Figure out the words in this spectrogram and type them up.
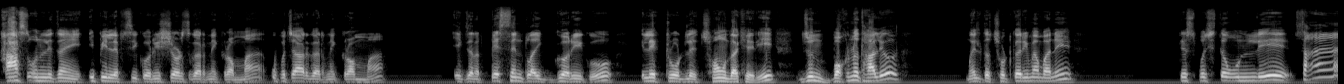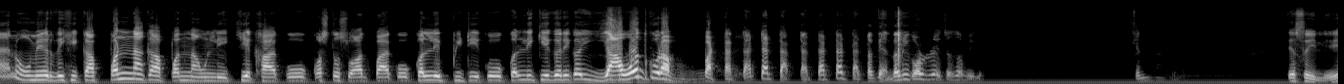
खास उनले चाहिँ इपिलेप्सीको रिसर्च गर्ने क्रममा उपचार गर्ने क्रममा एकजना पेसेन्टलाई गरेको इलेक्ट्रोडले छाउँदाखेरि जुन बग्न थाल्यो मैले त छोटकरीमा भने त्यसपछि त उनले सानो उमेरदेखिका पन्नाका पन्ना उनले के खाएको कस्तो स्वाद पाएको कसले पिटेको कसले के गरेको यावत कुरा बट्टा टाटा टाटा टाटा टाटा त्यहाँ त रिकर्ड रहेछ सबैको। त्यसैले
